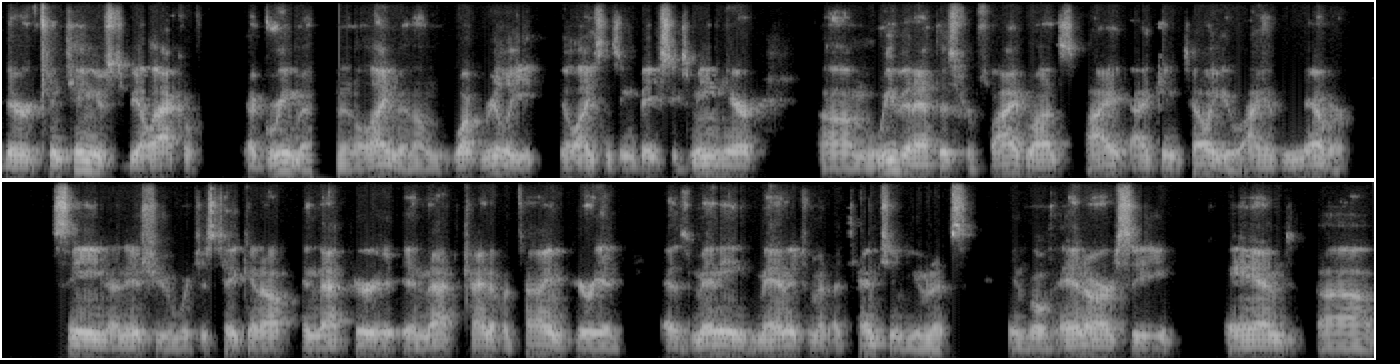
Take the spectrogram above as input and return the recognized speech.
there continues to be a lack of agreement and alignment on what really the licensing basics mean here. Um, we've been at this for five months. I, I can tell you, I have never seen an issue which is taken up in that period, in that kind of a time period, as many management attention units in both NRC and uh,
